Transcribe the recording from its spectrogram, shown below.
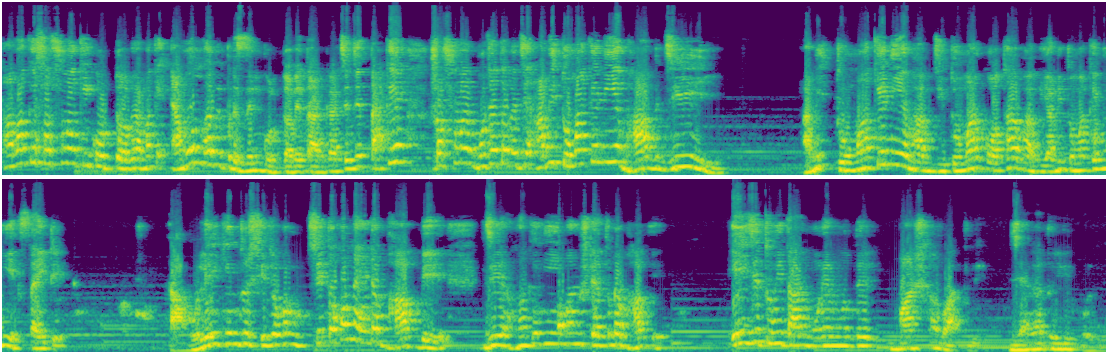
আমাকে সবসময় কি করতে হবে? আমাকে এমন ভাবে প্রেজেন্ট করতে হবে তার কাছে যে তাকে সবসময় বোঝাতে হবে যে আমি তোমাকে নিয়ে ভাবছি। আমি তোমাকে নিয়ে ভাবছি, তোমার কথা ভাবি, আমি তোমাকে নিয়ে এক্সাইটেড তাহলেই কিন্তু সে যখন, সে তখন না এটা ভাববে যে আমাকে নিয়ে এই মানুষটা এতটা ভাবে। এই যে তুমি তার মনের মধ্যে বাসা বাঁধলে, জায়গা তৈরি করলে।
